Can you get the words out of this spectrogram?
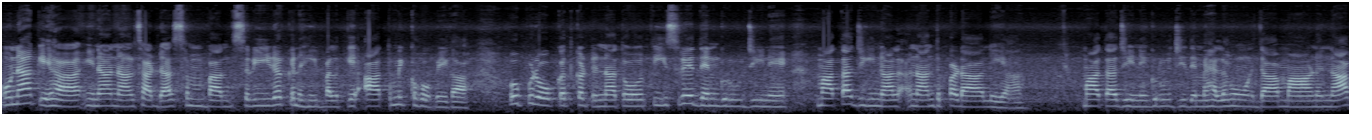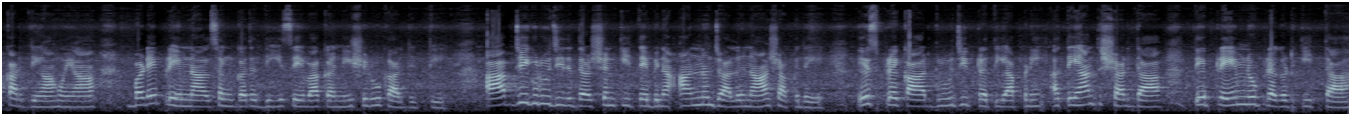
ਉਹਨਾਂ ਕਿਹਾ ਇਹਨਾਂ ਨਾਲ ਸਾਡਾ ਸੰਬੰਧ ਸਰੀਰਕ ਨਹੀਂ, ਬਲਕਿ ਆਤਮਿਕ ਹੋਵੇਗਾ। ਉਪਰੋਕਤ ਘਟਨਾ ਤੋਂ ਤੀਸਰੇ ਦਿਨ ਗੁਰੂ ਜੀ ਨੇ ਮਾਤਾ ਜੀ ਨਾਲ ਆਨੰਦ ਪੜਾ ਲਿਆ। ਮਾਤਾ ਜੀ ਨੇ ਗੁਰੂ ਜੀ ਦੇ ਮਹਿਲ ਹੋਣ ਦਾ ਮਾਣ ਨਾ ਕਰਦਿਆਂ ਹੋਇਆਂ ਬੜੇ ਪ੍ਰੇਮ ਨਾਲ ਸੰਗਤ ਦੀ ਸੇਵਾ ਕਰਨੀ ਸ਼ੁਰੂ ਕਰ ਦਿੱਤੀ। ਆਪ ਜੀ ਗੁਰੂ ਜੀ ਦੇ ਦਰਸ਼ਨ ਕੀਤੇ ਬਿਨਾਂ ਅੰਨ ਜਲ ਨਾ ਛਕਦੇ। ਇਸ ਪ੍ਰਕਾਰ ਗੁਰੂ ਜੀ ਪ੍ਰਤੀ ਆਪਣੀ ਅਤਿਅੰਤ ਸ਼ਰਧਾ ਤੇ ਪ੍ਰੇਮ ਨੂੰ ਪ੍ਰਗਟ ਕੀਤਾ।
